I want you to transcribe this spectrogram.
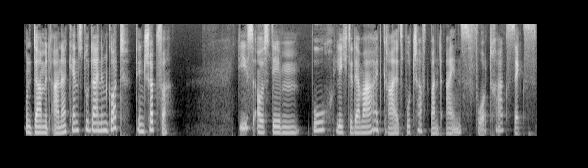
und damit anerkennst du deinen Gott, den Schöpfer. Dies aus dem Buch Lichte der Wahrheit, Gralsbotschaft, Band 1, Vortrag 6.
